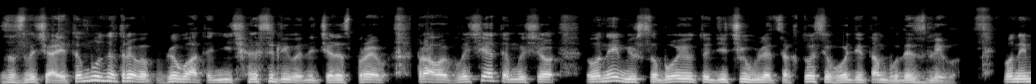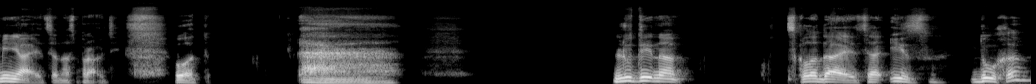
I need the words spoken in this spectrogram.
Зазвичай. Тому не треба плювати ні через ліве, ні через праве плече, тому що вони між собою тоді чубляться, хто сьогодні там буде зліва. Вони міняються насправді. От. Людина складається із духа,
